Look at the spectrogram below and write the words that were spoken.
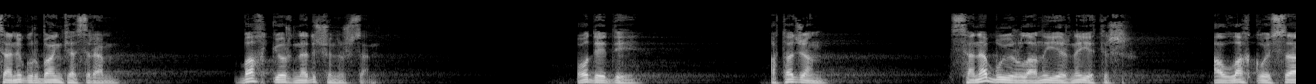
səni qurban kəsirəm. Bax, gör nə düşünürsən. O dedi, Atacan, sənə buyurulanı yerinə yetir. Allah qoysa,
